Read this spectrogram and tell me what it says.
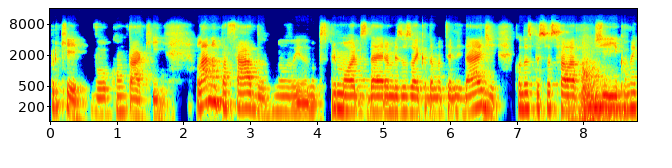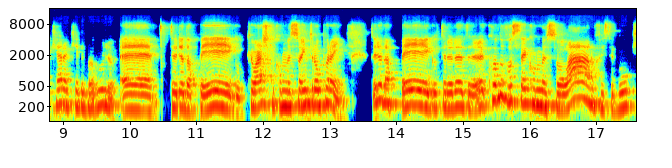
Por quê? Vou contar aqui. Lá no passado, no, nos primórdios da era mesozoica da maternidade, quando as pessoas falavam de como é que era aquele bagulho? É, teoria do apego, que eu acho que começou, entrou por aí. Teoria do apego, tarará, tarará. quando você começou lá no Facebook,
